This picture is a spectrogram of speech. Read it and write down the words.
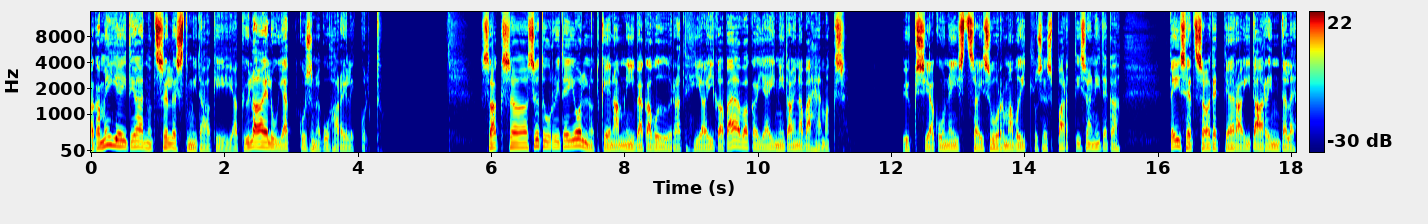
aga meie ei teadnud sellest midagi ja külaelu jätkus nagu harilikult. Saksa sõdurid ei olnudki enam nii väga võõrad ja iga päevaga jäi neid aina vähemaks. üksjagu neist sai surma võitluses partisanidega, teised saadeti ära idarindele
